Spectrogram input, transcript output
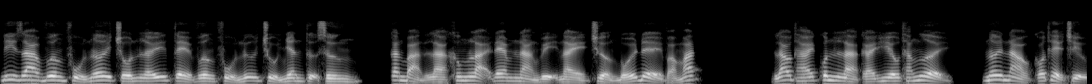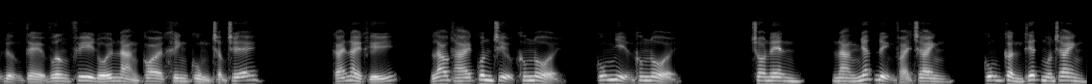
đi ra Vương phủ nơi trốn lấy Tề Vương phủ nữ chủ nhân tự xưng, căn bản là không lại đem nàng vị này trưởng bối để vào mắt. Lão thái quân là cái hiếu thắng người, nơi nào có thể chịu đựng tề vương phi đối nàng coi khinh cùng chậm trễ. Cái này khí, lão thái quân chịu không nổi, cũng nhịn không nổi. Cho nên, nàng nhất định phải tranh, cũng cần thiết muốn tranh.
